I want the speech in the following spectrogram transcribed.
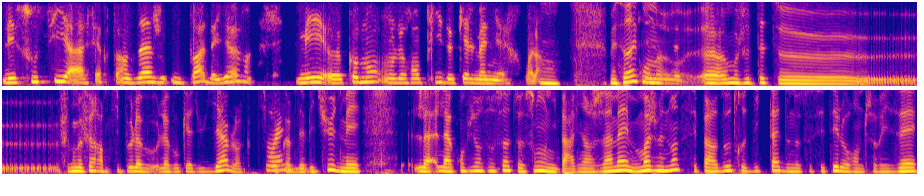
les soucis à certains âges ou pas d'ailleurs, mais euh, comment on le remplit, de quelle manière. Voilà. Hmm. Mais c'est vrai qu'on a... moi, je vais peut-être euh, me faire un petit peu l'avocat du diable, un petit peu comme d'habitude, mais la, confiance en soi, de toute façon, on n'y parvient jamais. Moi, je me demande si c'est pas un autre dictat de notre société, Laurent Cherizet.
